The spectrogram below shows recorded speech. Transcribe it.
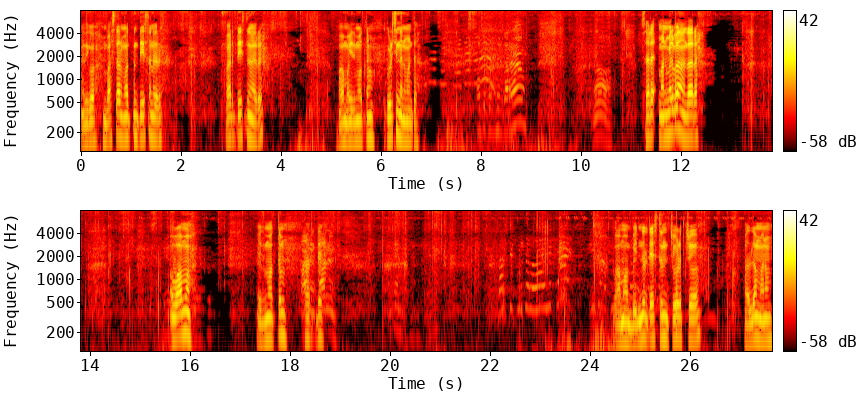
అదిగో బస్తాలు మొత్తం తీస్తున్నారు. పరి తీస్తున్నారు. అమ్మ ఇది మొత్తం గుడిచిందనమాట సరే మనం వెళ్ళిపోదాం దారా వామ ఇది మొత్తం పర్తి వామ బిందులు తెస్తుంది చూడొచ్చు. వెళ్దాం మనం.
